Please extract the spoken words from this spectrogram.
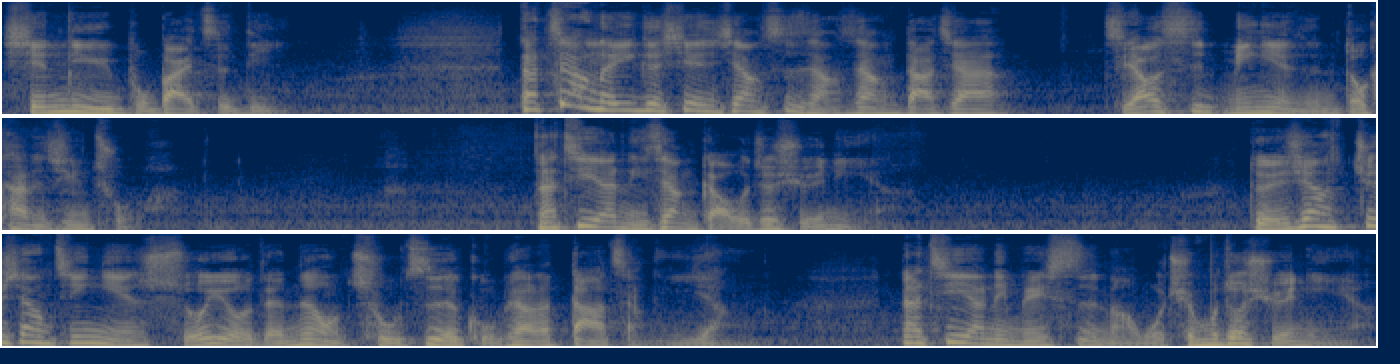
先立于不败之地。那这样的一个现象，市场上大家只要是明眼人都看得清楚嘛。那既然你这样搞，我就学你啊。对，像就像今年所有的那种处置的股票的大涨一样，那既然你没事嘛，我全部都学你啊！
